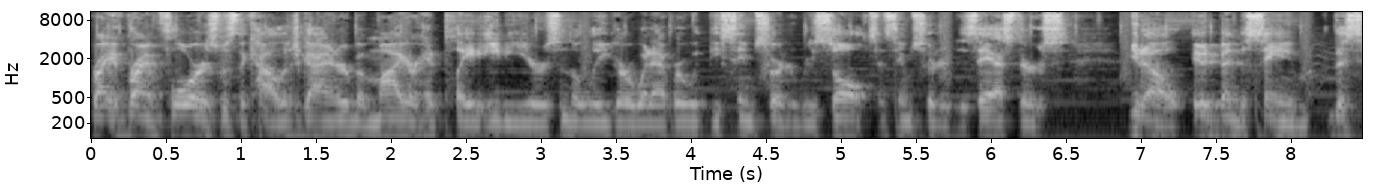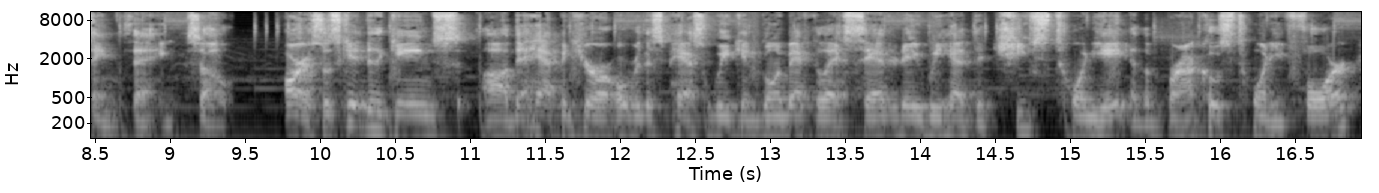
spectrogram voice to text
right? If Brian Flores was the college guy and Urban Meyer had played 80 years in the league or whatever with the same sort of results and same sort of disasters, you know, it would have been the same the same thing. So, all right, so let's get into the games uh, that happened here over this past weekend. Going back to last Saturday, we had the Chiefs 28 and the Broncos 24,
